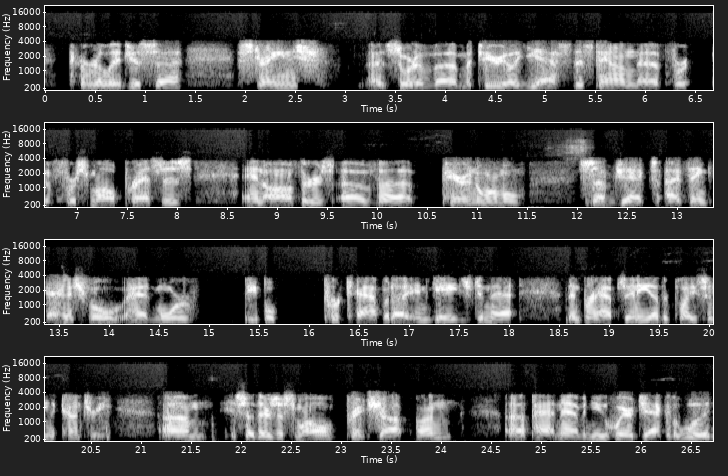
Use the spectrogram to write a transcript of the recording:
religious, uh, strange uh, sort of uh, material." Yes, this town uh, for for small presses and authors of uh, paranormal subjects, I think Asheville had more people per capita engaged in that than perhaps any other place in the country. Um, so there's a small print shop on uh, Patton Avenue where Jack of the Wood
